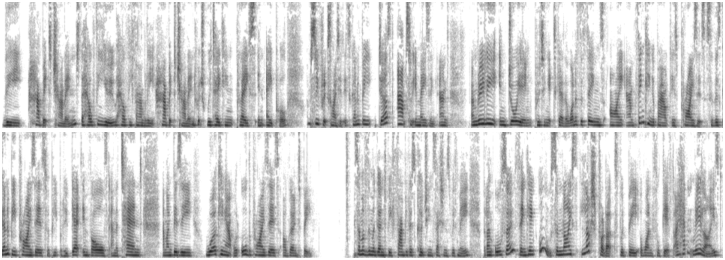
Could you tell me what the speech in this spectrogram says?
the habit challenge, the healthy you, healthy family habit challenge, which will be taking place in April. I'm super excited. It's going to be just absolutely amazing. And I'm really enjoying putting it together. One of the things I am thinking about is prizes. So there's going to be prizes for people who get involved and attend. And I'm busy working out what all the prizes are going to be. Some of them are going to be fabulous coaching sessions with me, but I'm also thinking, oh, some nice Lush products would be a wonderful gift. I hadn't realized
